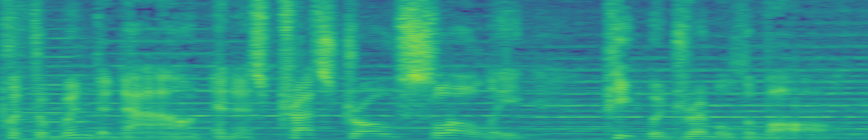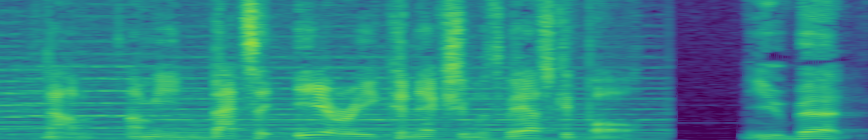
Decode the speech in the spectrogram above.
put the window down, and as Press drove slowly, Pete would dribble the ball. Now, I mean, that's an eerie connection with basketball. You bet.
